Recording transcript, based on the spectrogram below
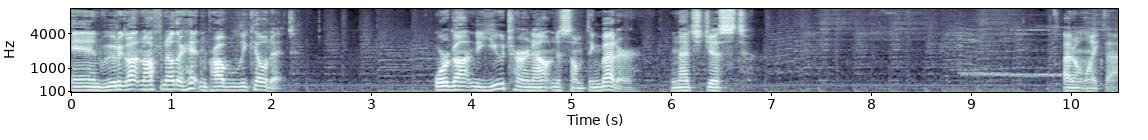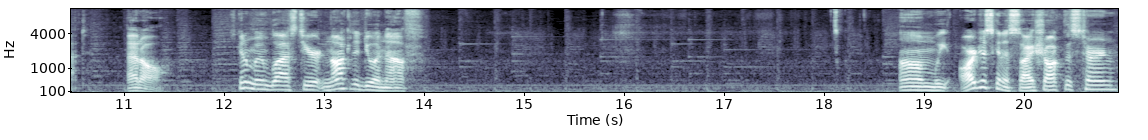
And we would have gotten off another hit and probably killed it. Or gotten to U-turn out into something better. And that's just... I don't like that. At all. It's to Moonblast here. Not to do enough. Um, we are just going to Psyshock this turn.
